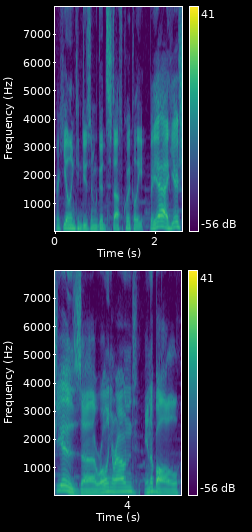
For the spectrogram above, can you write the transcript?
her healing can do some good stuff quickly. But yeah, here she is, uh, rolling around in a ball.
